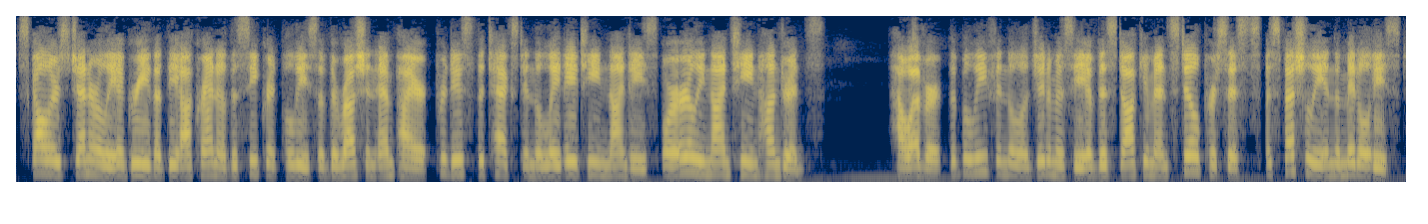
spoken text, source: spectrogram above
Scholars generally agree that the Okhrana, the secret police of the Russian Empire, produced the text in the late 1890s or early 1900s. However, the belief in the legitimacy of this document still persists, especially in the Middle East.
